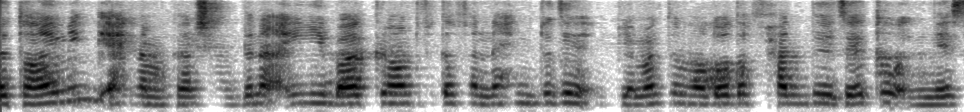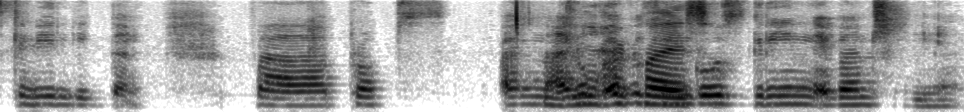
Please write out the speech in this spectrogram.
the timing إحنا ما كانش عندنا أي background في ده فإن إحنا نبتدي implement الموضوع ده في حد ذاته انجاز كبير جدا. ف props and I hope everything goes green eventually يعني.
